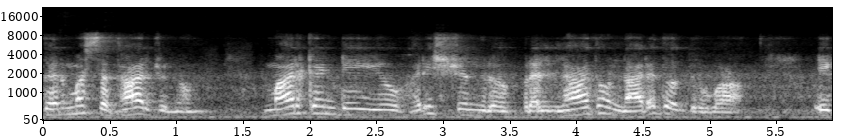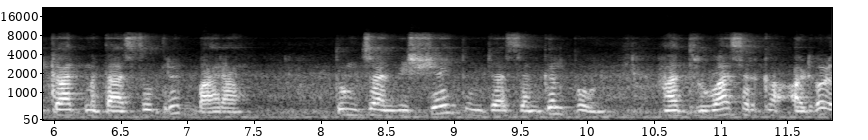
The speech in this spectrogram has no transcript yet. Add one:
धर्मसथार्जुन मार्कंडेय हरिश्चंद्र प्रल्हादो नारद ध्रुवा एकात्मता सूत्र बारा. तुमचा निश्चय तुमचा संकल्प हा ध्रुवासारखा आढळ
